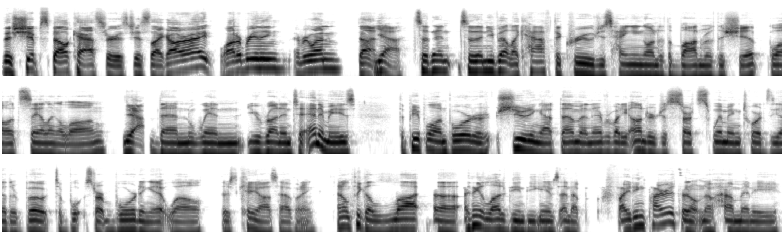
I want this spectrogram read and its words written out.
the ship spellcaster is just like, all right, water breathing, everyone done. yeah. So then so then you've got like half the crew just hanging onto the bottom of the ship while it's sailing along. Yeah. Then when you run into enemies, the people on board are shooting at them and everybody under just starts swimming towards the other boat to bo- start boarding it while there's chaos happening. I don't think a lot uh, I think a lot of D&D games end up fighting pirates. I don't know how many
